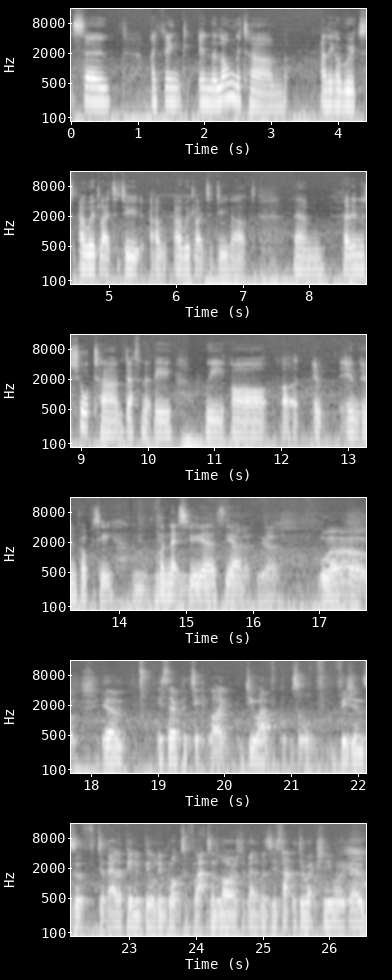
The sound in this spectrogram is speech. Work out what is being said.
so I think in the longer term, I think I would I would like to do I, I would like to do that. Um, but in the short term, definitely, we are uh, in, in in property Mm, for the next few mm, years. Yeah. yeah, yeah. Wow. Um, is there a particular like? Do you have sort of visions of developing and building blocks of flats and large developments? Is that the direction you want to go?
